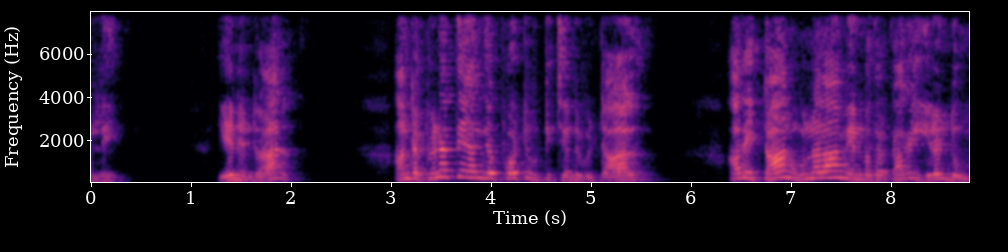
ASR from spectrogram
இல்லை. ஏனென்றால் அந்த பிணத்தை அங்கே போட்டுவிட்டு சென்று விட்டால் அதை தான் உண்ணலாம் என்பதற்காக இரண்டும்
